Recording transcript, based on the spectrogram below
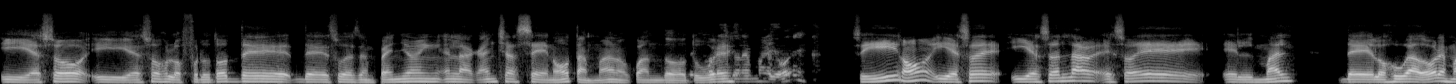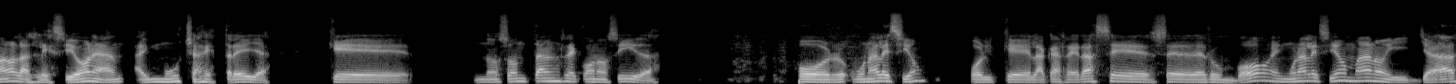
Y eso, y esos, los frutos de, de su desempeño en, en, la cancha se notan, mano, cuando tú ves. mayores. Sí, no, y eso es, y eso es la, eso es el mal de los jugadores, mano, las lesiones, hay muchas estrellas que no son tan reconocidas por una lesión, porque la carrera se, se derrumbó en una lesión, mano, y ya...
